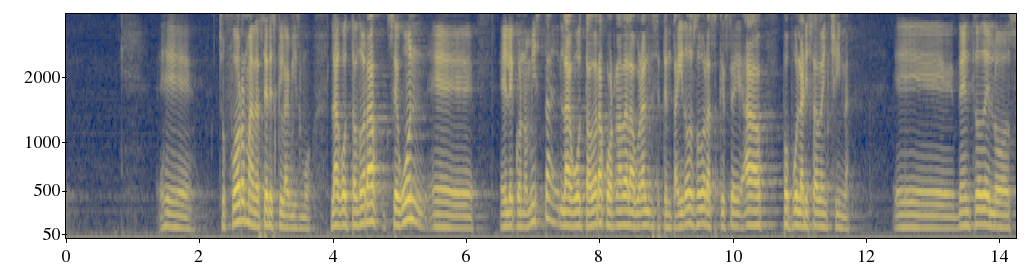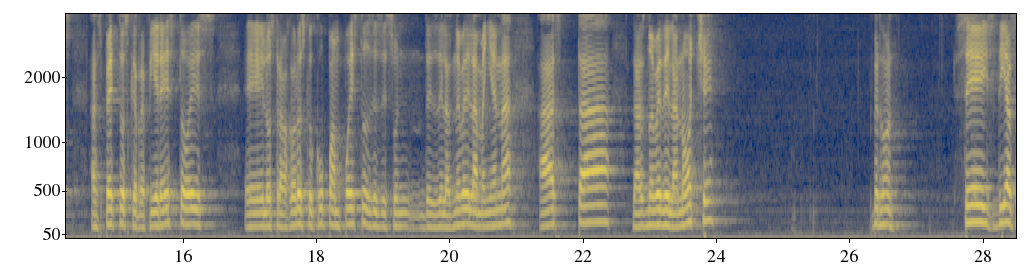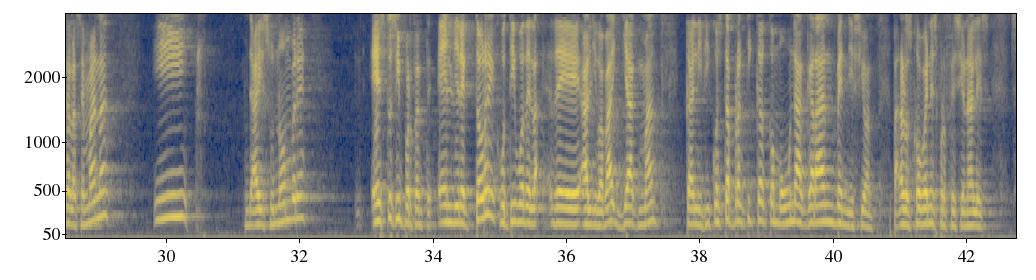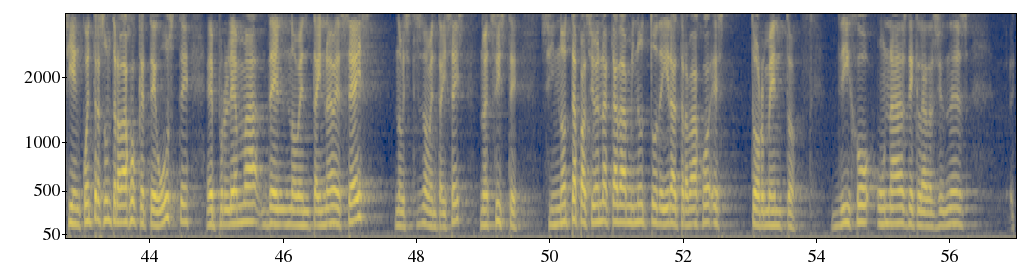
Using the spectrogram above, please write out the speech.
eh, su forma de hacer esclavismo. La agotadora, según eh, el economista, la agotadora jornada laboral de 72 horas que se ha popularizado en China. dentro de los aspectos que refiere esto es los trabajadores que ocupan puestos desde, desde las 9 de la mañana hasta las 9 de la noche perdón, seis días a la semana y de ahí su nombre. esto es importante. El director ejecutivo de, de Alibaba, Jack Ma, calificó esta práctica como una gran bendición para los jóvenes profesionales. Si encuentras un trabajo que te guste, el problema del 99.6, 996 no existe. Si no te apasiona cada minuto de ir al trabajo, es tormento. Dijo unas declaraciones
